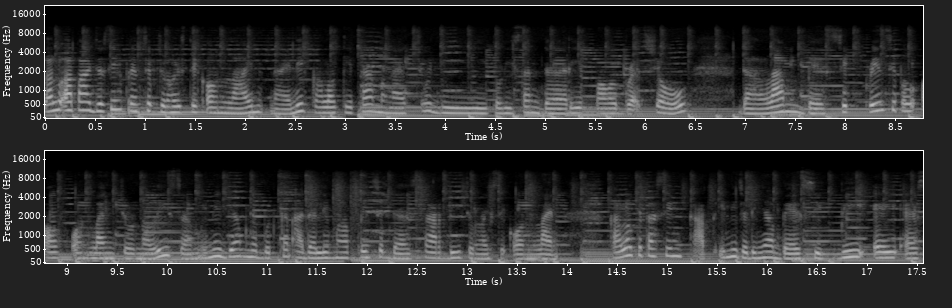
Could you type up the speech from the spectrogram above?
lalu apa aja sih prinsip jurnalistik online? Nah ini kalau kita mengacu di tulisan dari Paul Bradshaw dalam Basic Principle of Online Journalism ini dia menyebutkan ada lima prinsip dasar di jurnalistik online. Kalau kita singkat ini jadinya basic B A S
